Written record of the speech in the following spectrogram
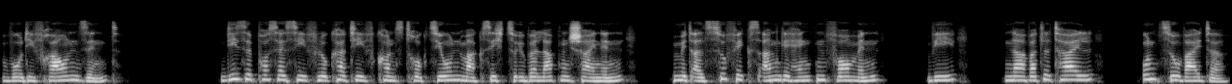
wo die Frauen sind. Diese Possessiv-Lokativ-Konstruktion mag sich zu überlappen scheinen, mit als Suffix angehängten Formen, wie, Navatl-Teil, und so weiter.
